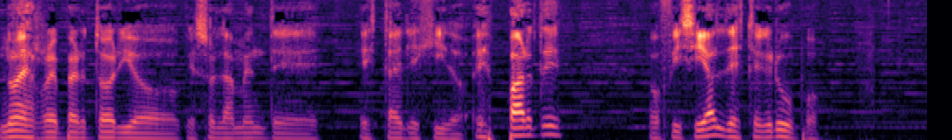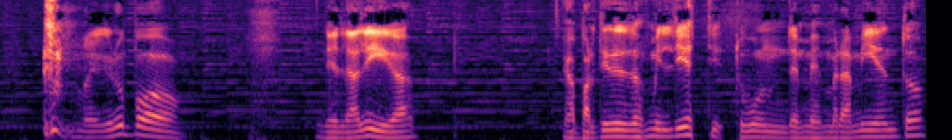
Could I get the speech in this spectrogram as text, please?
No es repertorio que solamente está elegido, es parte oficial de este grupo. el grupo de la liga a partir de 2010 tuvo un desmembramiento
